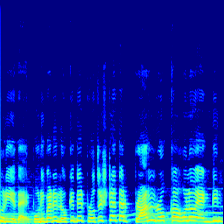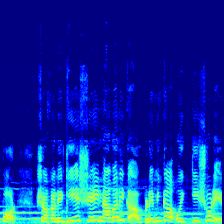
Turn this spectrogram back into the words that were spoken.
ধরিয়ে দেয়। পরিবারের লোকেদের প্রচেষ্টায় তার প্রাণ রক্ষা হলেও একদিন পর। সকালে গিয়ে সেই নাবালিকা প্রেমিকা ওই কিশোরের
